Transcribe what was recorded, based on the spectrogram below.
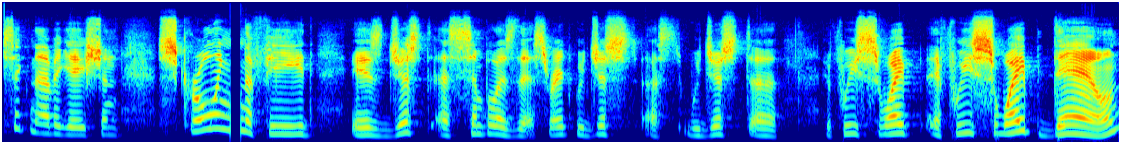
basic navigation. Scrolling the feed is just as simple as this, right? We just uh, we just uh, if we swipe if we swipe down,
